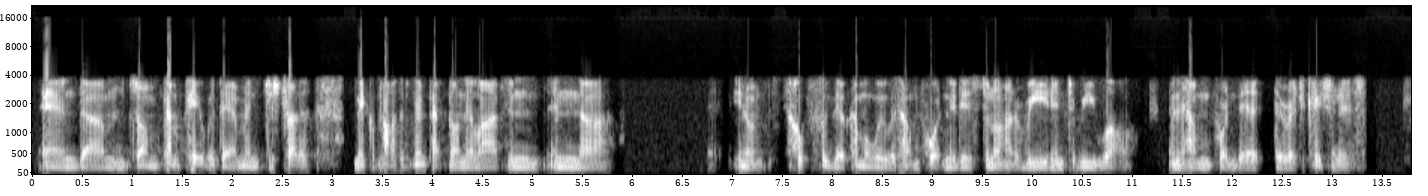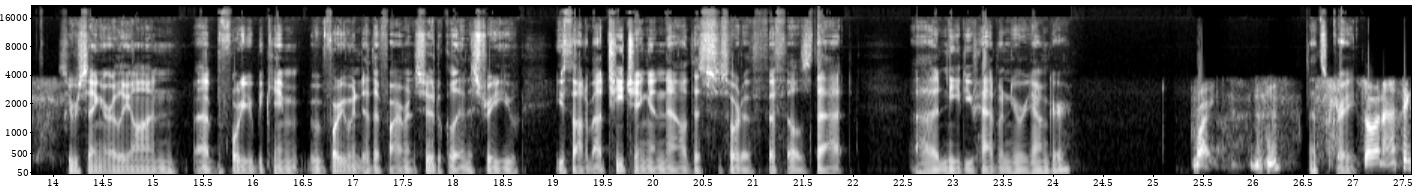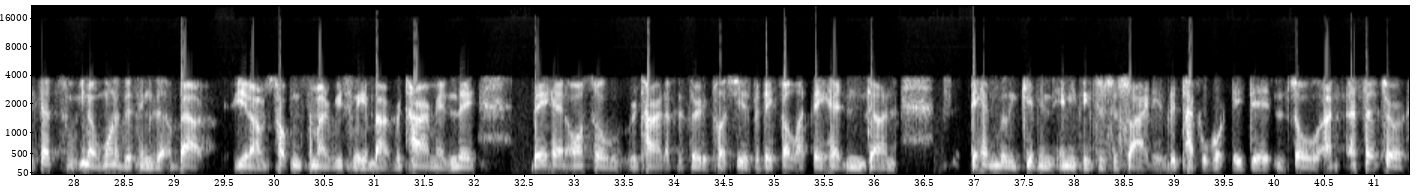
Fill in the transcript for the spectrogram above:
And um, so I'm kind of paired with them and just try to make a positive impact on their lives and, and uh, you know, hopefully they'll come away with how important it is to know how to read and to read well and how important their, their education is. So you were saying early on, uh, before you became, before you went into the pharmaceutical industry, you, you thought about teaching and now this sort of fulfills that uh, need you had when you were younger? Right. Mm-hmm. That's great. So, and I think that's, you know, one of the things about you know, I was talking to somebody recently about retirement, and they they had also retired after 30 plus years, but they felt like they hadn't done, they hadn't really given anything to society, the type of work they did. And so I, I said to her,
